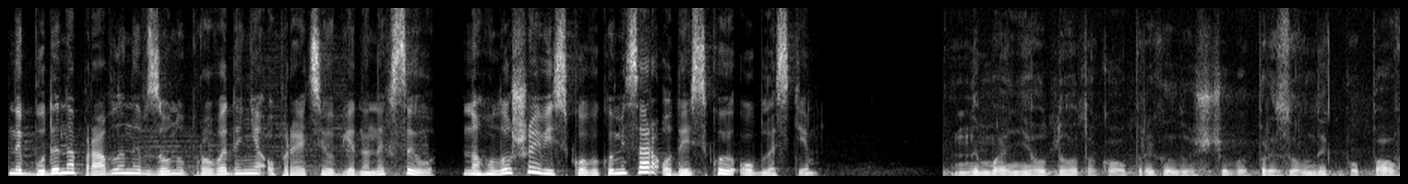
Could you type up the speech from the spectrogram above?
не буде направлений в зону проведення операції об'єднаних сил, наголошує військовий комісар Одеської області. Немає ні одного такого прикладу, щоб призовник попав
